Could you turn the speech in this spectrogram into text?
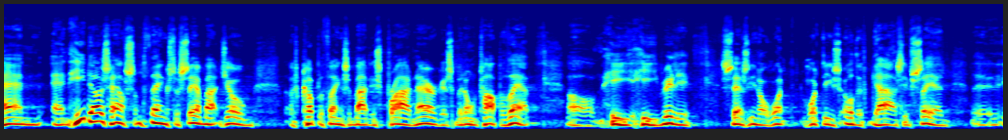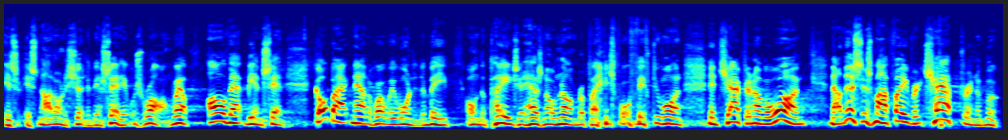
And, and he does have some things to say about Job, a couple of things about his pride and arrogance, but on top of that, uh, he, he really says, you know, what, what these other guys have said uh, is, it's not only shouldn't have been said, it was wrong. Well, all that being said, go back now to where we wanted to be on the page that has no number, page 451, in chapter number one. Now, this is my favorite chapter in the book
